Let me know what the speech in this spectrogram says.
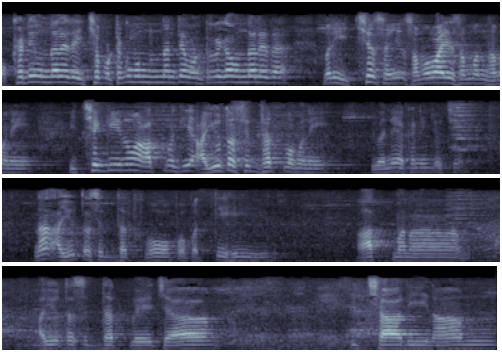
ఒక్కటి ఉందా లేదా? ఇచ్చ పుట్టకముందు ఉందంటే ఒంటరిగా ఉందా లేదా? మరి ఇచ్చ సమవాయ సంబంధమని ఇచ్చకిను ఆత్మకి అయుత సిద్ధత్వమని ఇవన్నీ ఎక్కడి నుంచి వచ్చాయి? నా అయుత సిద్ధత్వోపపత్తి. ఆత్మన అయుత సిద్ధత్వే చ. ఇచ్ఛాదీనాం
